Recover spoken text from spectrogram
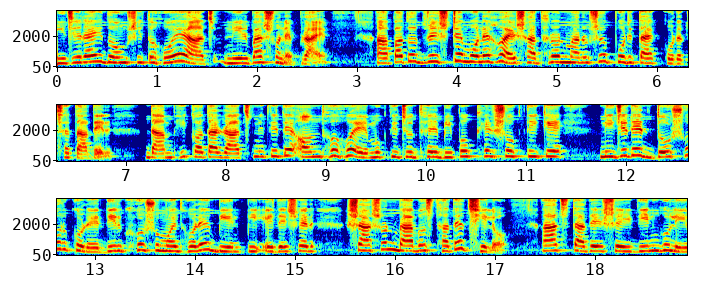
নিজেরাই দংশিত হয়ে আজ নির্বাসনে প্রায়। আপাত দৃষ্টে মনে হয় সাধারণ মানুষও পরিত্যাগ করেছে তাদের। দাম্ভিকতার রাজনীতিতে অন্ধ হয়ে মুক্তিযুদ্ধের বিপক্ষের শক্তিকে নিজেদের দোসর করে দীর্ঘ সময় ধরে বিএনপি এদেশের শাসন ব্যবস্থাতে ছিল। আজ তাদের সেই দিনগুলি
